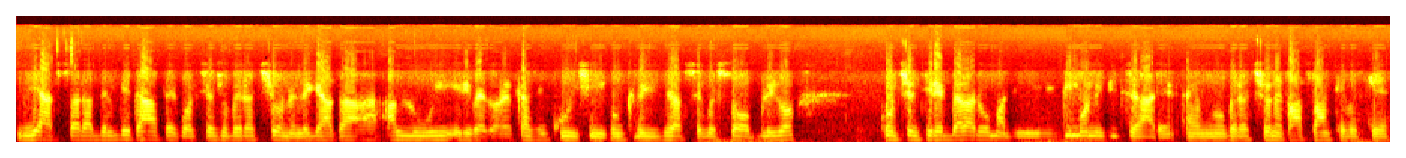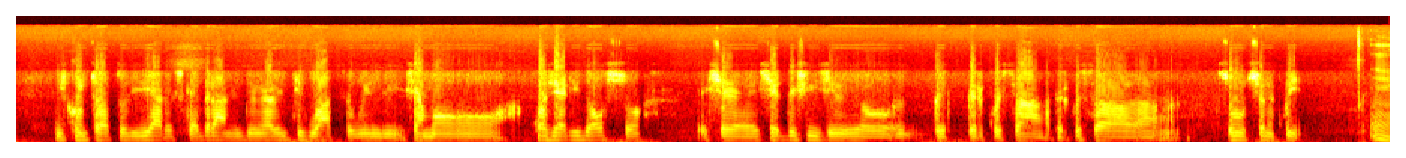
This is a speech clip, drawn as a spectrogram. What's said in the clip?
VR sarà del Getafe, qualsiasi operazione legata a lui, ripeto nel caso in cui si concretizzasse questo obbligo, consentirebbe alla Roma di, di, monetizzare. È un'operazione fatta anche perché il contratto di Diario scadrà nel 2024, quindi siamo quasi a ridosso e si è, si è deciso per, per, questa, per questa soluzione qui. Mm.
